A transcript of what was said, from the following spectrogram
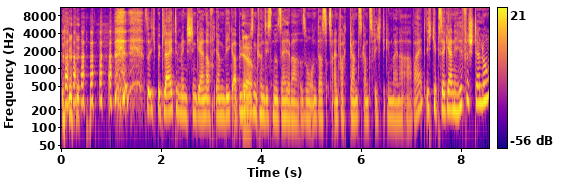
so, ich begleite Menschen gerne auf ihrem Weg, aber lösen ja. können sie es nur selber. So, und das ist einfach ganz, ganz wichtig in meiner Arbeit. Ich gebe sehr gerne Hilfestellung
